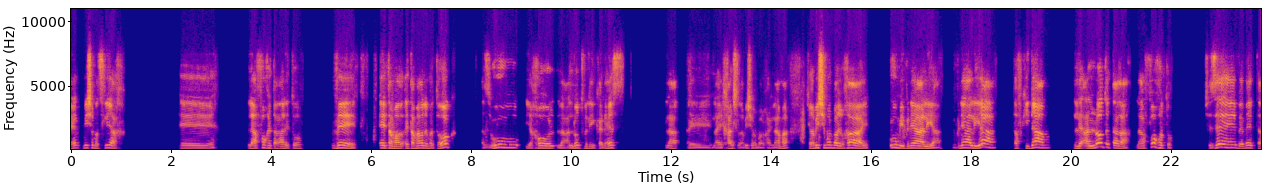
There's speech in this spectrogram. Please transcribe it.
כן? מי שמצליח אה, להפוך את הרע לטוב, ואת המר, המר למתוק, אז הוא יכול לעלות ולהיכנס להיכל של רבי שמעון בר יוחאי. למה? כי רבי שמעון בר יוחאי הוא מבני העלייה, ובני העלייה, תפקידם להעלות את הרע, להפוך אותו, שזה באמת ה...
